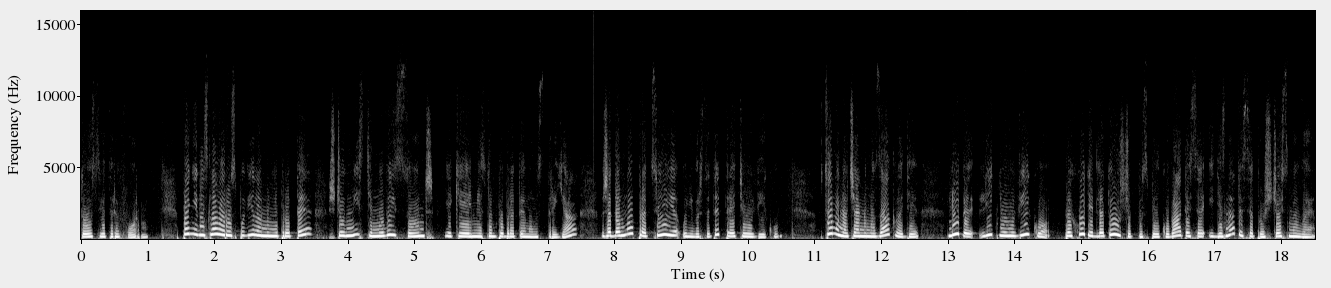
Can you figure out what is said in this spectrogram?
досвід реформ. Пані Віслава розповіла мені про те, що в місті Новий Сонч, який є містом побратимом Стрия, вже давно працює університет третього віку. В цьому навчальному закладі люди літнього віку приходять для того, щоб поспілкуватися і дізнатися про щось нове.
